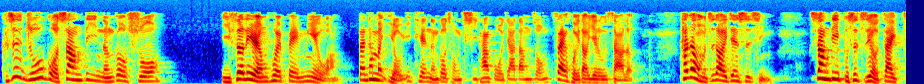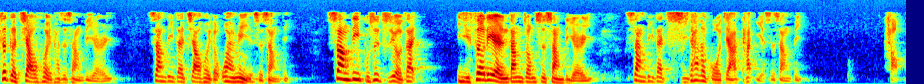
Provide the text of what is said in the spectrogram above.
可是如果上帝能够说以色列人会被灭亡，但他们有一天能够从其他国家当中再回到耶路撒冷，他让我们知道一件事情：上帝不是只有在这个教会他是上帝而已，上帝在教会的外面也是上帝。上帝不是只有在以色列人当中是上帝而已，上帝在其他的国家他也是上帝。好，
